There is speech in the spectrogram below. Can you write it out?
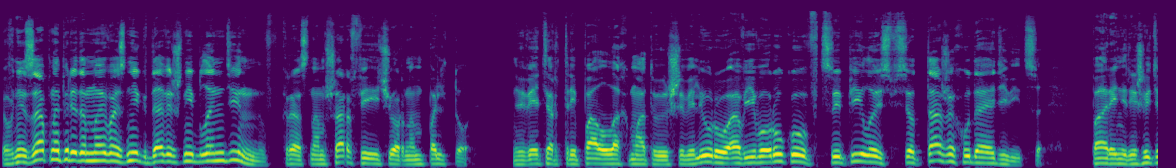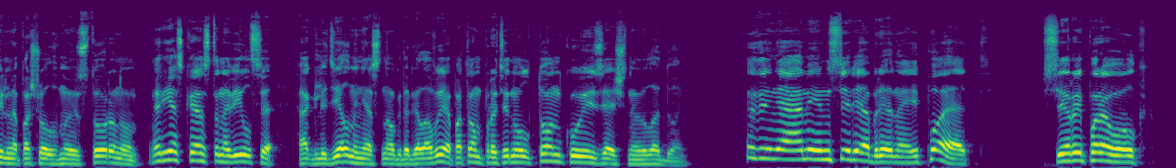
Внезапно передо мной возник давишний блондин в красном шарфе и черном пальто. Ветер трепал лохматую шевелюру, а в его руку вцепилась все та же худая девица. Парень решительно пошел в мою сторону, резко остановился, оглядел меня с ног до головы, а потом протянул тонкую изящную ладонь. «Вениамин Серебряный, поэт!» «Серый пароволк!»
